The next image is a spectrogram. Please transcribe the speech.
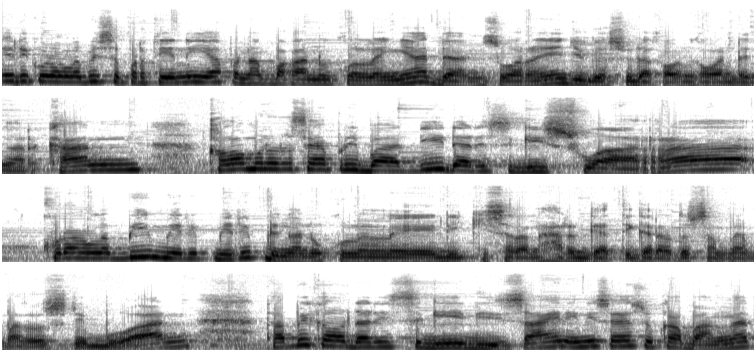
Jadi kurang lebih seperti ini ya penampakan ukulelenya dan suaranya juga sudah kawan-kawan dengarkan. Kalau menurut saya pribadi dari segi suara kurang lebih mirip-mirip dengan ukulele di kisaran harga 300 sampai 400 ribuan. Tapi kalau dari segi desain ini saya suka banget,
